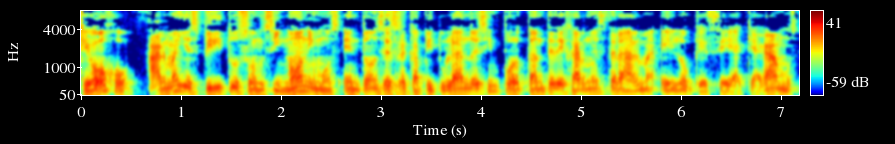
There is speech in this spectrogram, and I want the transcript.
que ojo, alma y espíritu son sinónimos, entonces recapitulando es importante dejar nuestra alma en lo que sea que hagamos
